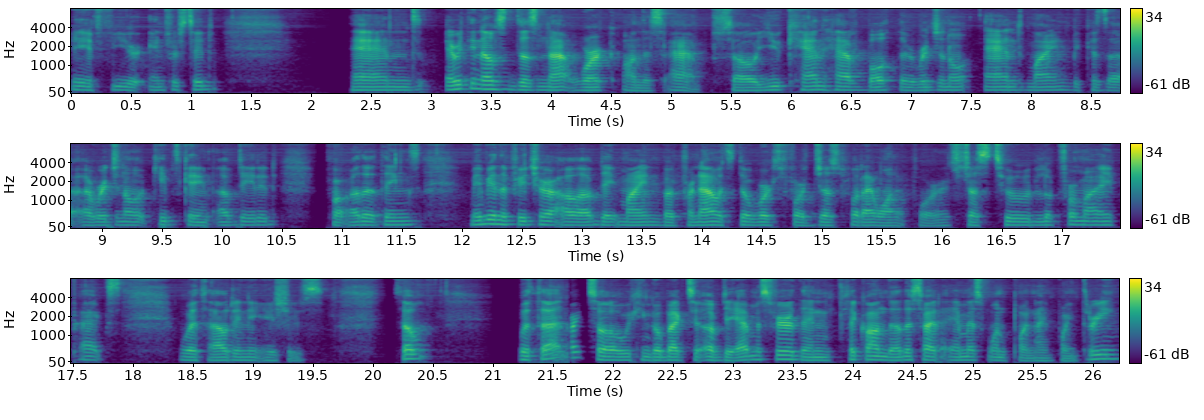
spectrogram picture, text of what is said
if you're interested. And everything else does not work on this app. So you can have both the original and mine because the original keeps getting updated for other things. Maybe in the future I'll update mine, but for now it still works for just what I want it for. It's just to look for my packs without any issues. So with that, right, so we can go back to update atmosphere, then click on the other side, AMS 1.9.3,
